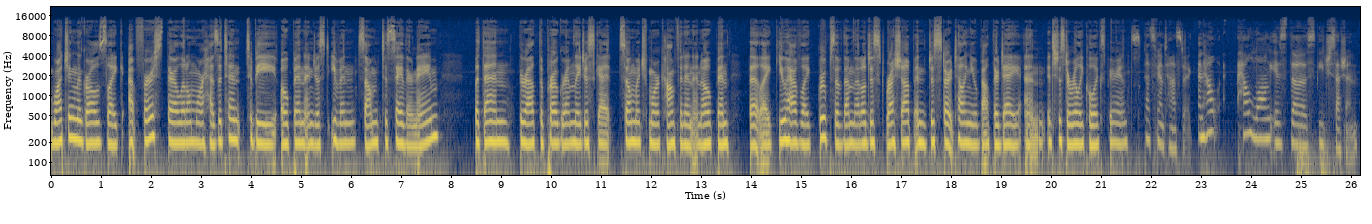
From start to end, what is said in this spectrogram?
watching the girls like at first they're a little more hesitant to be open and just even some to say their name. But then throughout the program they just get so much more confident and open that like you have like groups of them that'll just rush up and just start telling you about their day and it's just a really cool experience That's fantastic. And how how long is the each session?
